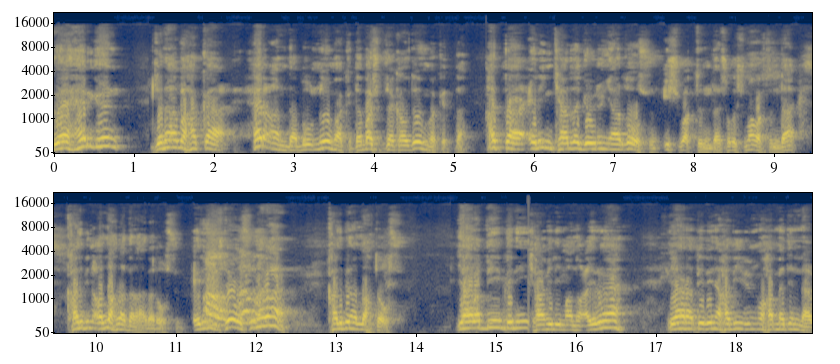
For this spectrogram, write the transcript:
Ve her gün Cenab-ı Hakk'a her anda bulunduğun vakitte, baş başa kaldığın vakitte, hatta elin kârda göğünün yarda olsun, iş vaktinde, çalışma vaktinde, kalbin Allah'la beraber olsun. Elin işte olsun ama kalbin Allah'ta olsun. Ya Rabbi beni kamil imanı ayırma, Ya Rabbi beni Habibim Muhammed'inle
